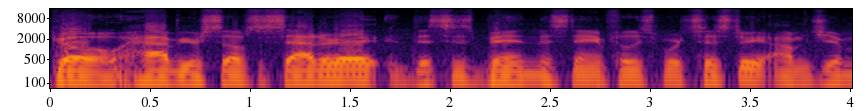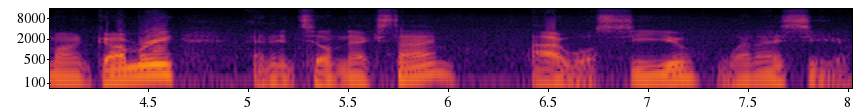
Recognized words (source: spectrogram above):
go have yourselves a Saturday. This has been this day in Philly sports history. I'm Jim Montgomery, and until next time, I will see you when I see you.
